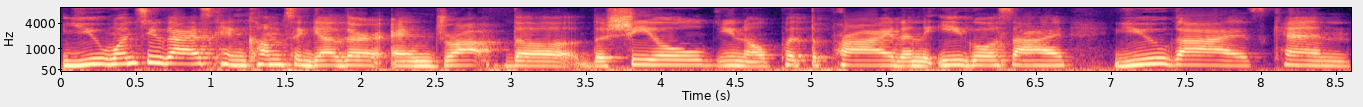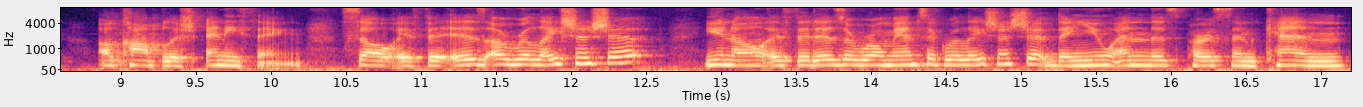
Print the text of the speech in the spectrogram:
you once you guys can come together and drop the the shield you know put the pride and the ego aside you guys can accomplish anything. So if it is a relationship, you know, if it is a romantic relationship, then you and this person can,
